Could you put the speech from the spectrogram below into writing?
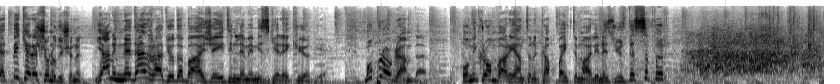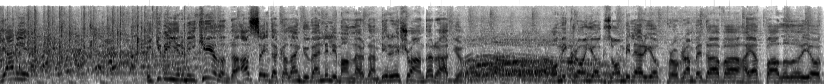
Millet bir kere şunu düşünün. Yani neden radyoda Bay J'yi dinlememiz gerekiyor diye. Bu programda omikron varyantını kapma ihtimaliniz yüzde sıfır. Yani 2022 yılında az sayıda kalan güvenli limanlardan biri şu anda radyo. Omikron yok, zombiler yok, program bedava, hayat pahalılığı yok.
